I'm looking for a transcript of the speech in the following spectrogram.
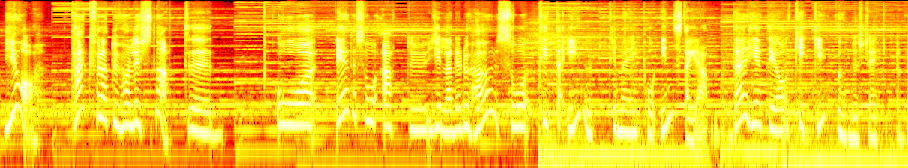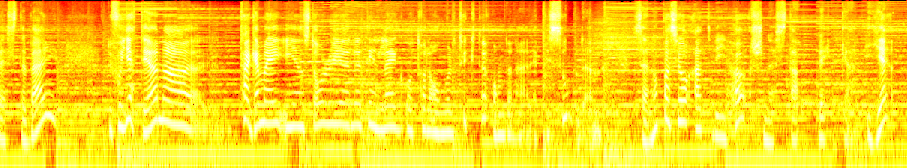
Ja, tack för att du har lyssnat. Eh, och är det så att du gillar det du hör så titta in till mig på Instagram. Där heter jag Kiki Westerberg. Du får jättegärna tagga mig i en story eller ett inlägg och tala om vad du tyckte om den här episoden. Sen hoppas jag att vi hörs nästa vecka igen.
